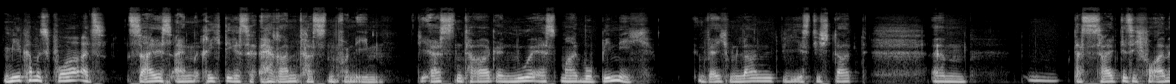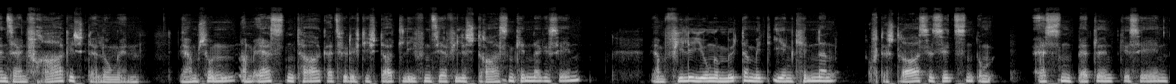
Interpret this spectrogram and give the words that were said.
Mir kam es vor, als sei es ein richtiges Herantasten von ihm. Die ersten Tage nur erstmal, wo bin ich? In welchem Land, wie ist die Stadt. Ähm, das zeigte sich vor allem in seinen Fragestellungen. Wir haben schon am ersten Tag, als wir durch die Stadt liefen, sehr viele Straßenkinder gesehen. Wir haben viele junge Mütter mit ihren Kindern auf der Straße sitzend, um Essen bettelnd gesehen.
